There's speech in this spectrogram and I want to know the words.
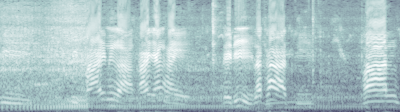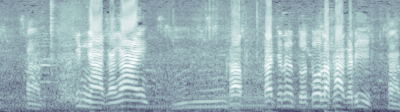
ที่ที่ขายเนื้อขายหยังไงได้ดีราคาที่ ผ่านครับกินยาก็ง่าย อืมครับ การเจริญตัวโตราคาก็ดี ครับ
